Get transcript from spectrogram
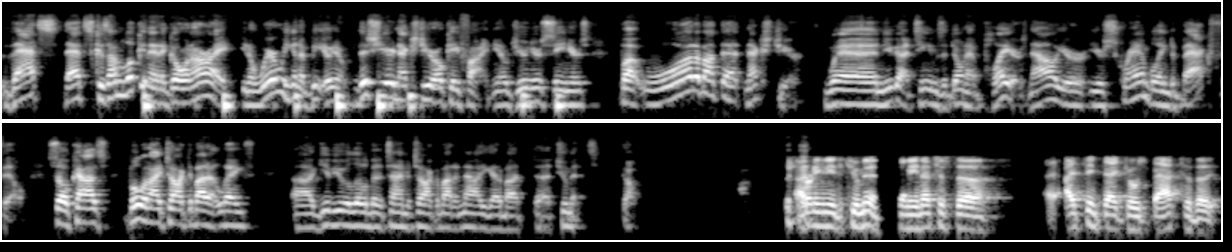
that's that's because I'm looking at it going, all right, you know, where are we going to be? You know, this year, next year, okay, fine, you know, juniors, seniors, but what about that next year when you got teams that don't have players? Now you're you're scrambling to backfill. So, Kaz, Bull and I talked about it at length. Uh, give you a little bit of time to talk about it now. You got about uh, two minutes. Go. I don't even need the two minutes. I mean, that's just uh, I think that goes back to the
